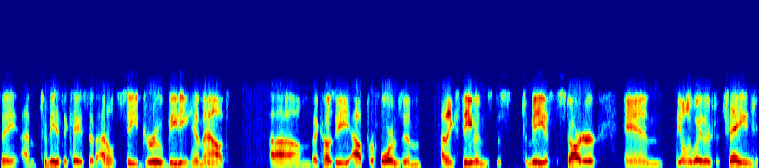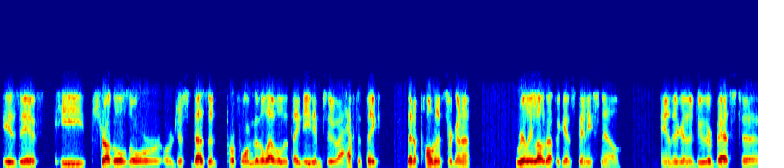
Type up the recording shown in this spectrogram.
think I'm, to me it's a case of I don't see Drew beating him out um, because he outperforms him. I think Stephen's to me is the starter, and the only way there's a change is if he struggles or or just doesn't perform to the level that they need him to. I have to think that opponents are going to really load up against Benny Snell and they're going to do their best to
